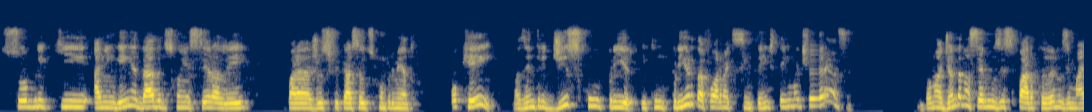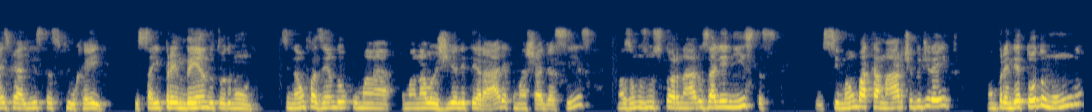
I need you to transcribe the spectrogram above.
sobre que a ninguém é dado desconhecer a lei para justificar seu descumprimento. Ok, mas entre descumprir e cumprir da forma que se entende tem uma diferença. Então não adianta nós sermos espartanos e mais realistas que o rei e sair prendendo todo mundo. Senão, fazendo uma, uma analogia literária com Machado de Assis, nós vamos nos tornar os alienistas, o Simão Bacamarte do direito. Vamos prender todo mundo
